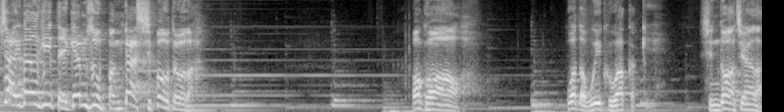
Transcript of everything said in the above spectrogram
才会当去地检署办假实报道啦。我看哦，我就委屈我家己，先住遮啦。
